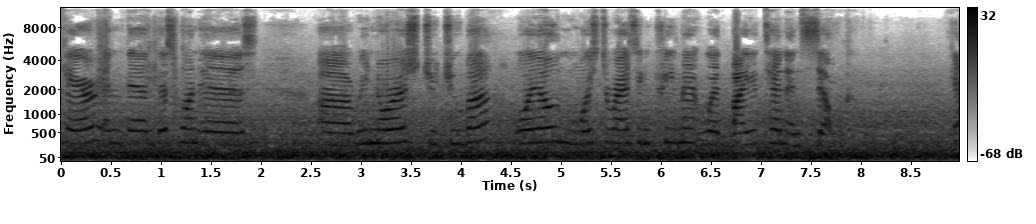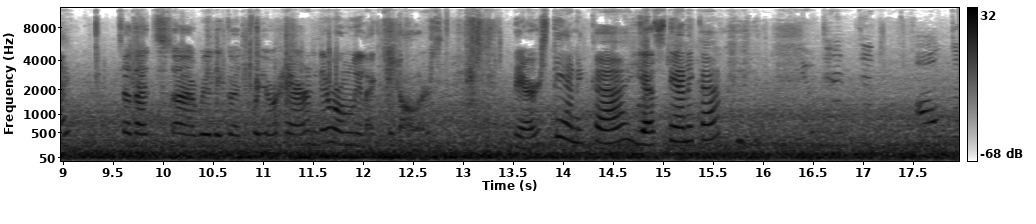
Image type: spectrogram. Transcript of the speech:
care. And then this one is uh, Renourish Jojoba oil moisturizing treatment with biotin and silk. Okay, so that's uh, really good for your hair. And they were only like two dollars. There's Danica. Yes, Danica. All the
